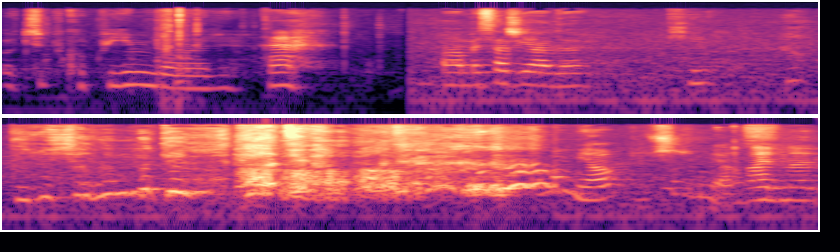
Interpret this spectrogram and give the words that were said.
Açıp kapayım bari. Heh. Aa mesaj geldi. Kim? Buluşalım mı demiş. Tamam ya buluşalım ya. Aynen aynen.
